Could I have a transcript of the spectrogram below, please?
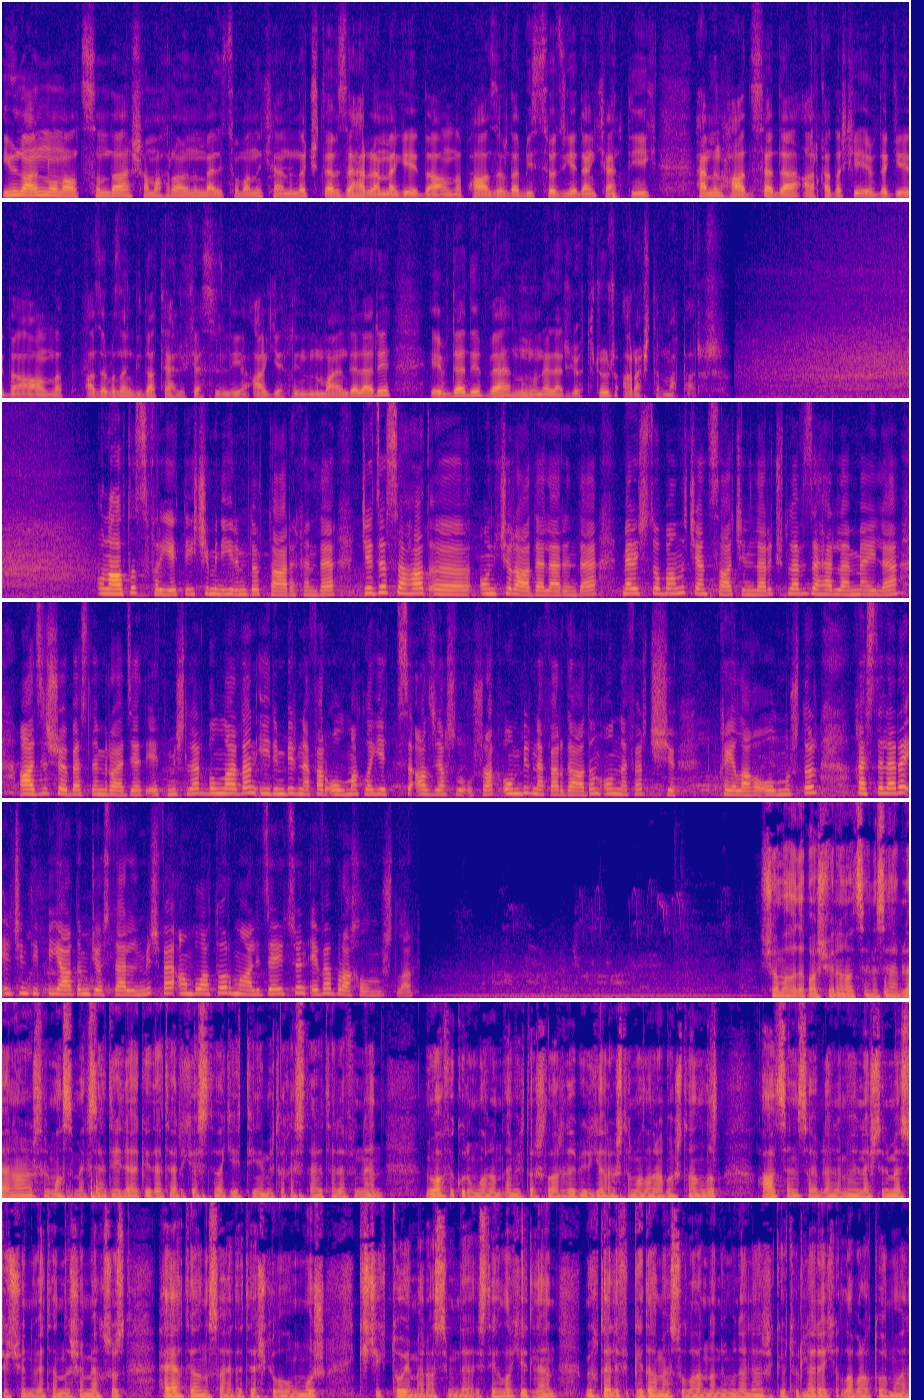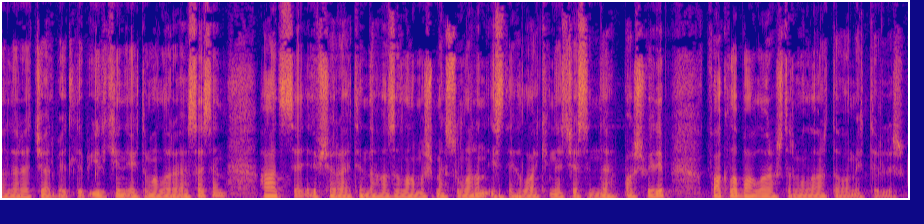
İyun ayının 16-sında Şamaxı rayonunun Məlikçobanlı kəndində kütləvi zəhərlənmə qeydə alınıb. Hazırda biz sözü gedən kənddəyik. Həmin hadisə də arxadakı evdə qeydə alınıb. Azərbaycan Qida Təhlükəsizliyi Agentliyinin nümayəndələri evdədir və nümunələr götürür, araşdırma aparır. 16.07.2024 tarixində gecə saat e, 12 radələrində Məlikçobanlı kənd sakinləri kütləvi zəhərlənmə ilə acil şöbəsinə müraciət etmişlər. Bunlardan 21 nəfər olmaqla 7-si az yaşlı uşaq, 11 nəfər qadın, 10 nəfər kişi xeylağı olmuşdur. Xəstələrə ilkin tibbi yardım göstərilmiş və ambulator müalicə üçün evə buraxılmışdılar. Şamaxıda baş verən hadisənin səbəblərinin araşdırılması məqsədi ilə Qida Təhlükəsizliyi Agentliyinin mütəxəssisləri tərəfindən müvafiq qurumların əməkdaşları ilə birgə araşdırmalara başlanılıb. Hadisənin səbəblərinin müəyyənləşdirilməsi üçün vətəndaşa məxsus həyatyanı sahədə təşkil olunmuş kiçik toy mərasimində istehlak edilən müxtəlif qida məhsullarından nümunələr götürülərək laborator müayinələrə cəlb edilib. İlkin ehtimallara əsasən hadisə ev şəraitində hazırlanmış məhsulların istehlakı nəticəsində baş verib. Faktla bağlı araşdırmalar davam etdirilir.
